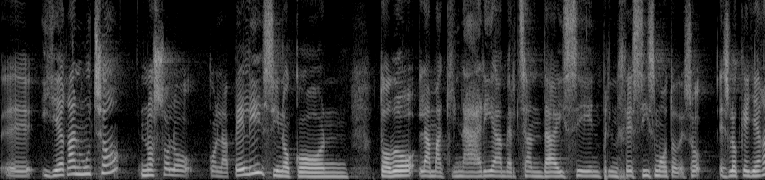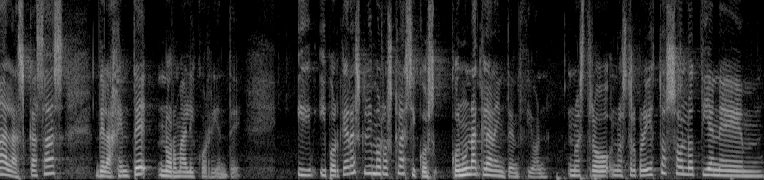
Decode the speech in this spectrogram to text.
Eh, y llegan mucho, no solo con la peli, sino con toda la maquinaria, merchandising, princesismo, todo eso. Es lo que llega a las casas de la gente normal y corriente. ¿Y, por qué ahora escribimos los clásicos? Con una clara intención. Nuestro, nuestro proyecto solo tiene,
